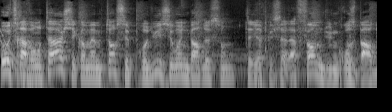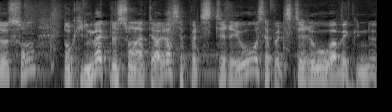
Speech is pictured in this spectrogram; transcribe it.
Autre avantage, c'est qu'en même temps, ce produit est souvent une barre de son. C'est-à-dire que ça a la forme d'une grosse barre de son. Donc ils mettent le son à l'intérieur. Ça peut être stéréo, ça peut être stéréo avec une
